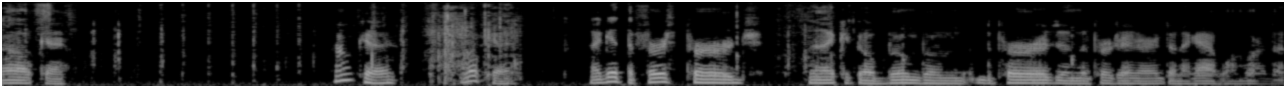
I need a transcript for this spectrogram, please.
Okay. Okay. Okay. I get the first purge, then I could go boom boom the purge and the purge enter, and then I got one more then.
